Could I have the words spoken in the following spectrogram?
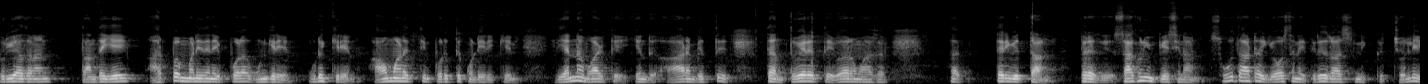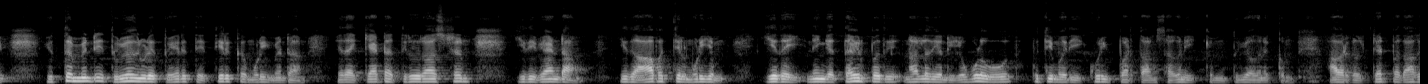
துரியோதனன் தந்தையை அற்ப மனிதனைப் போல உண்கிறேன் உடுக்கிறேன் அவமானத்தையும் பொறுத்து கொண்டிருக்கிறேன். இது என்ன வாழ்க்கை? என்று ஆரம்பித்து தன் துயரத்தை விவரமாக தெரிவித்தான். பிறகு சகுனி பேசினான். சூதாட்ட யோசனை திருதராஷ்டிரனுக்கு சொல்லி யுத்தமின்றி துரியோதனுடைய துயரத்தை தீர்க்க முடியும் என்றான். இதை கேட்ட திருதராஷ்டிரன் இது வேண்டாம். இது ஆபத்தில் முடியும். இதை நீங்கள் தவிர்ப்பது நல்லது என்று எவ்வளவோ புத்திமதி கூறி பார்த்தான் சகுனிக்கும் துரியோதனுக்கும். அவர்கள் கேட்பதாக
